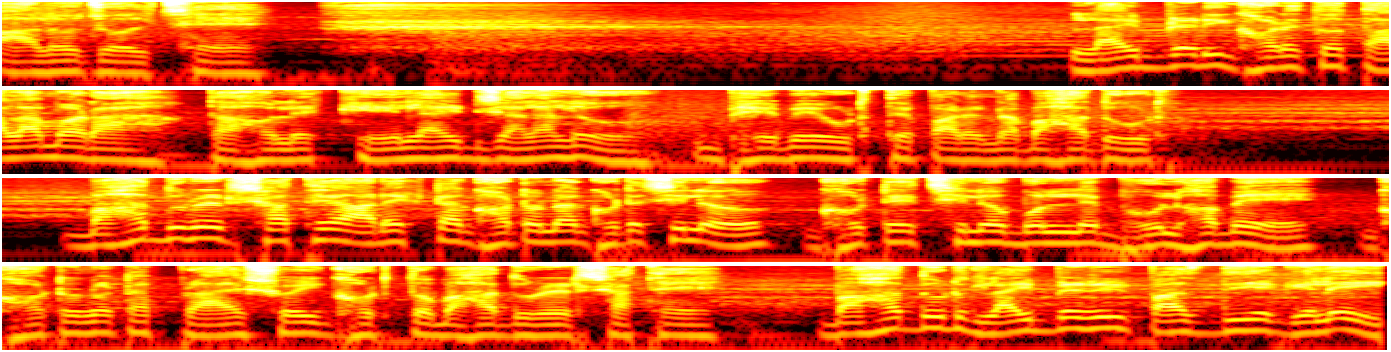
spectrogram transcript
আলো জ্বলছে। লাইব্রেরি ঘরে তো তালা মারা, তাহলে কে লাইট জ্বালালো? ভেবে উঠতে পারে না বাহাদুর। বাহাদুরের সাথে আরেকটা ঘটনা ঘটেছিল ঘটেছিল বললে ভুল হবে, ঘটনাটা প্রায়শই ঘটত বাহাদুরের সাথে। বাহাদুর লাইব্রেরির পাশ দিয়ে গেলেই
